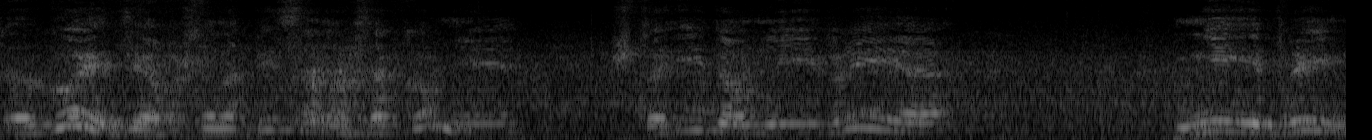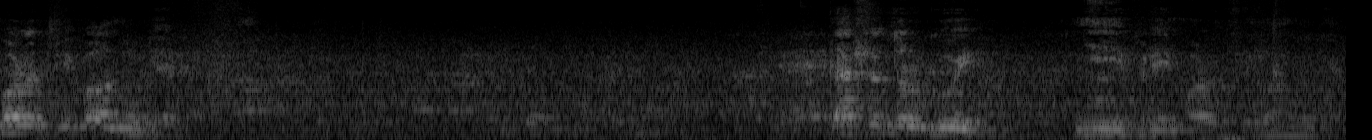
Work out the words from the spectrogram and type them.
Другое дело, что написано в законе, что идол не еврея, не еврей может его аннулировать. Даже другой не еврей может его аннулировать.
